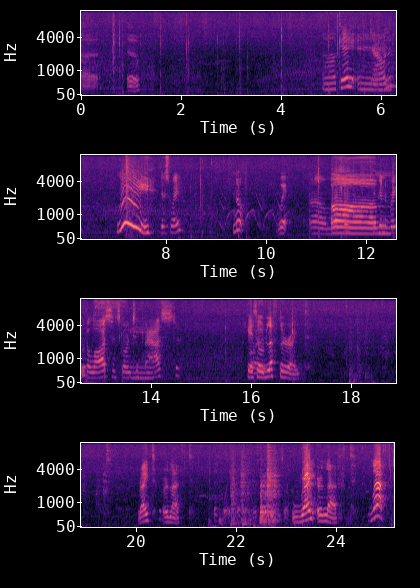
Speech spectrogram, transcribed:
Uh, oh. Okay, and... Down? Whee! This way? No. Wait. Um, Um, you're gonna break the law since it's going too fast. Okay, so left or right? Right or left? This way. This way. This way. Right or left? Left.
